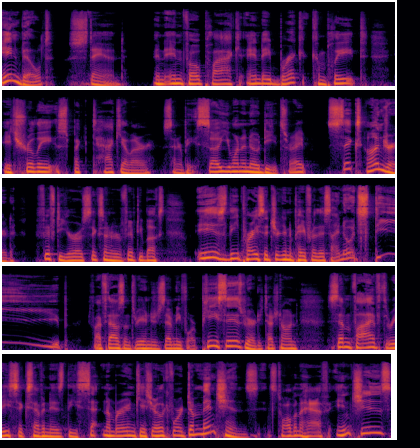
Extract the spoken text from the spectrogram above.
inbuilt stand. An info plaque and a brick complete a truly spectacular centerpiece. So you want to know deets, right? 650 euros, 650 bucks is the price that you're going to pay for this. I know it's steep. 5,374 pieces. We already touched on 75367 is the set number in case you're looking for dimensions. It's 12 and a half inches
